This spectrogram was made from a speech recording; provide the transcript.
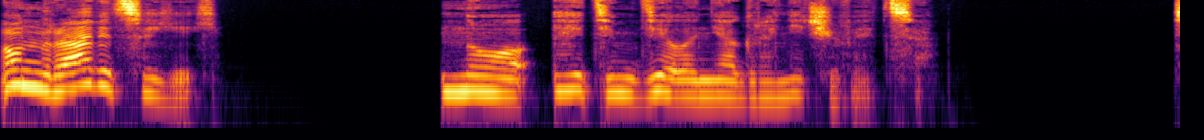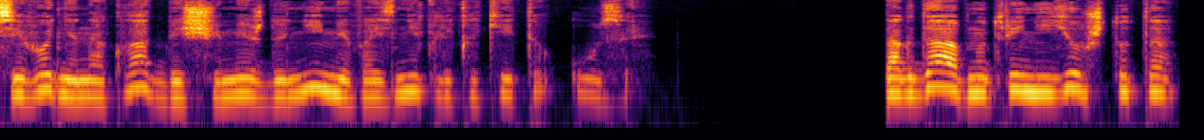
Он нравится ей. Но этим дело не ограничивается. Сегодня на кладбище между ними возникли какие-то узы. Тогда внутри нее что-то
